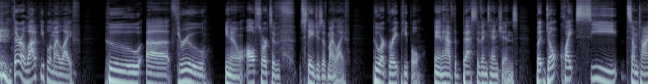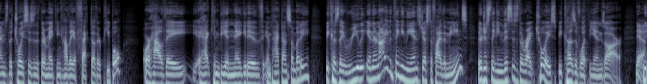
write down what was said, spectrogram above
there are a lot of people in my life who uh through you know all sorts of stages of my life who are great people and have the best of intentions but don't quite see sometimes the choices that they're making how they affect other people or how they can be a negative impact on somebody because they really and they're not even thinking the ends justify the means they're just thinking this is the right choice because of what the ends are Yeah. and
